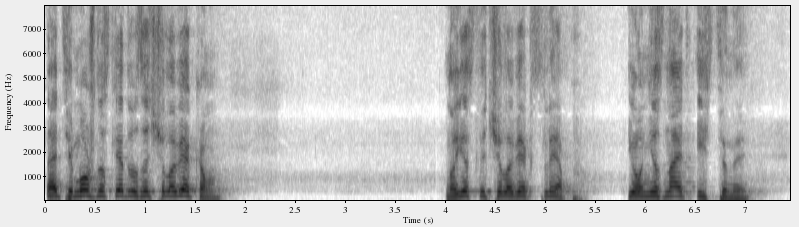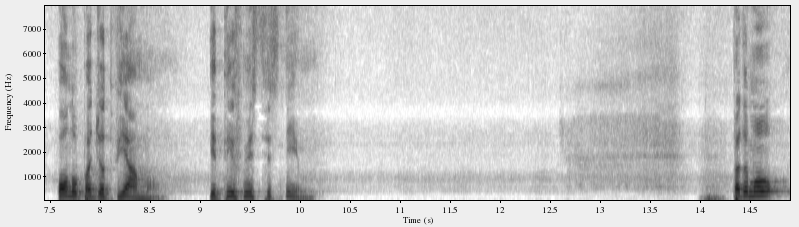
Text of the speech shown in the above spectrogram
Знаете, можно следовать за человеком, но если человек слеп, и он не знает истины, он упадет в яму, и ты вместе с ним. Поэтому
